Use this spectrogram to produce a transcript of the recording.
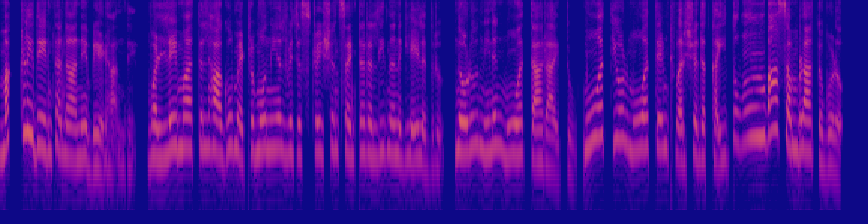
ಮಕ್ಳಿದೆ ಅಂತ ನಾನೇ ಬೇಡ ಅಂದೆ. ಒಳ್ಳೆ ಮಾತಲ್ಲಿ ಹಾಗೂ ಮೆಟ್ರೋಮೋನಿಯಲ್ ರಿಜಿಸ್ಟ್ರೇಷನ್ ಸೆಂಟರ್ ಅಲ್ಲಿ ನನಗೆ ಹೇಳಿದ್ರು, ನೋಡು ನಿನಗ್ ಮೂವತ್ತಾರಾಯ್ತು ಮೂವತ್ತೇಳ್ ಮೂವತ್ತೆಂಟ್ ವರ್ಷದ ಕೈ ತುಂಬಾ ಸಂಬಳ ತಗೊಳು.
